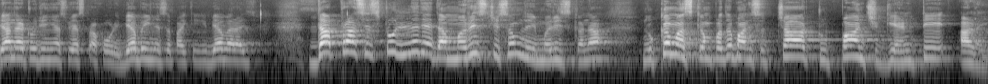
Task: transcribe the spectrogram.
بیا نایټروجین یس ویسټ راخوري بیا به یې نسه پاکېږي بیا به راځي دا پروسس ټول نه دی دا مریض چې سم دی مریض که نه نو کم از کم په ده باندې څه چار ټو پانچ ګنټې اړی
